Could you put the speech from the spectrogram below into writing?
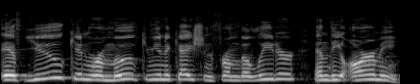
If you can remove communication from the leader and the army,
